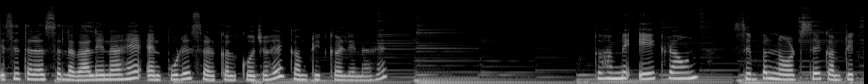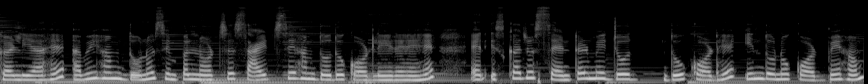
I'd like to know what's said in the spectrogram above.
इसी तरह से लगा लेना है एंड पूरे सर्कल को जो है कंप्लीट कर लेना है। तो हमने एक राउंड सिंपल नॉट से कंप्लीट कर लिया है। अभी हम दोनों सिंपल नॉट से साइड से हम दो दो कॉर्ड ले रहे हैं। एंड इसका जो सेंटर में जो दो कॉर्ड है। इन दोनों कॉर्ड में हम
